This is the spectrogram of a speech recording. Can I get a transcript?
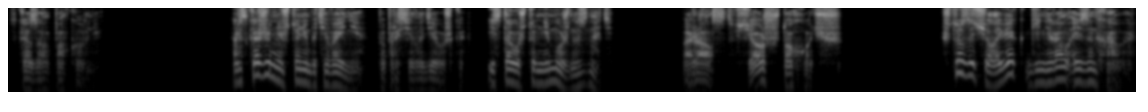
сказал полковник. «Расскажи мне что-нибудь о войне», — попросила девушка, — «из того, что мне можно знать». «Пожалуйста, все, что хочешь». «Что за человек генерал Эйзенхауэр?»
